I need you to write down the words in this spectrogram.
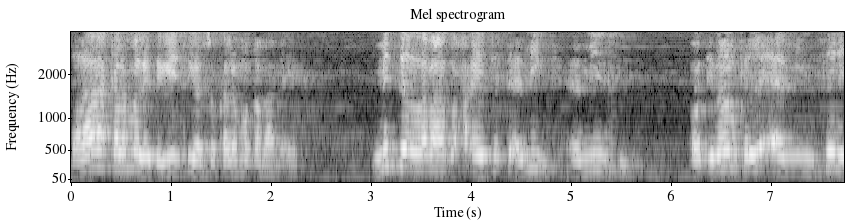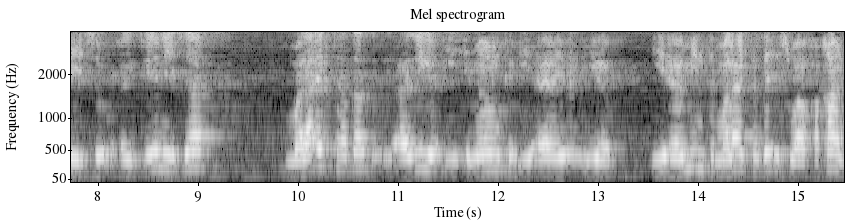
salaadaha kale male dhegeysigaasoo kale ma qabaan ay. Midda labaad waxa ay tahay ta'miinka aamiinsiga ood imaamka la aaminsanayso waxay keenaysaa malaa'igta haddaad adiga iyo imaamka iyo iyo aamiinta malaa'igta hadday iswaafaqaan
